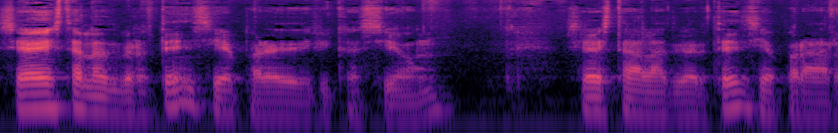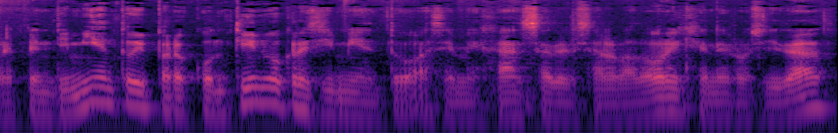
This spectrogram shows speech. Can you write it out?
Sea esta la advertencia para edificación, sea esta la advertencia para arrepentimiento y para continuo crecimiento a semejanza del Salvador en generosidad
